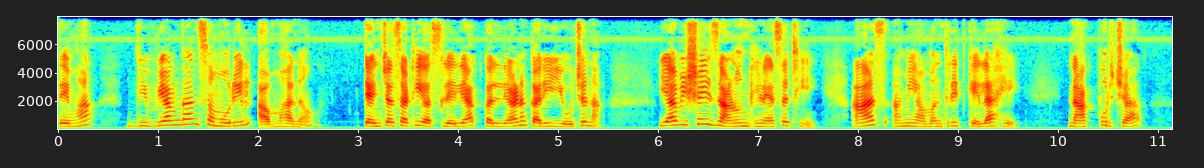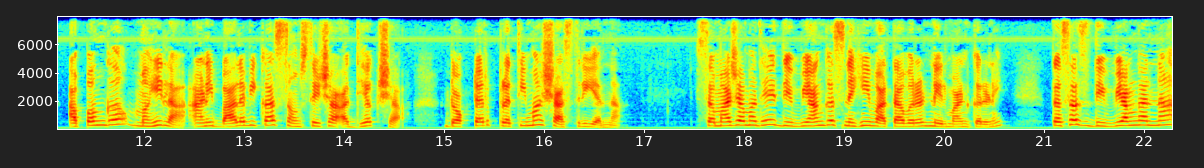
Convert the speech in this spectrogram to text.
तेव्हा दिव्यांगांसमोरील आव्हानं त्यांच्यासाठी असलेल्या कल्याणकारी योजना याविषयी जाणून घेण्यासाठी आज आम्ही आमंत्रित केलं आहे. नागपूरच्या अपंग महिला आणि बालविकास संस्थेच्या अध्यक्षा डॉक्टर प्रतिमा शास्त्री यांना. समाजामध्ये दिव्यांग स्नेही वातावरण निर्माण करणे तसंच दिव्यांगांना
